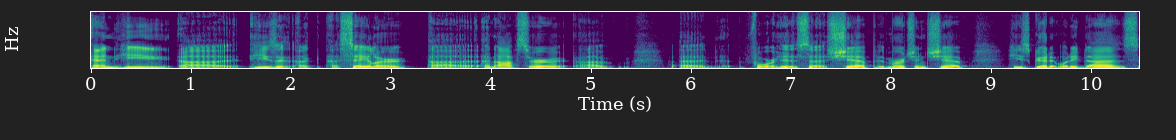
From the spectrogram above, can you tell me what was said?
and he he's a, a, a sailor, uh, an officer uh, uh, for his uh, ship, a merchant ship. He's good at what he does,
